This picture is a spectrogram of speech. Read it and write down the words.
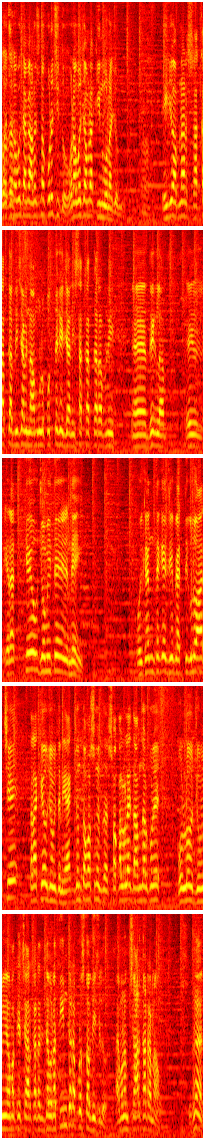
আলোচনা বলতে আমি আলোচনা করেছি তো ওরা বলছে আমরা কিনবো না জমি। এই যে আপনার সাক্ষাৎকার দিচ্ছে আমি নামগুলো প্রত্যেকেই জানি সাক্ষাৎকার আপনি দেখলাম। এই এরা কেউ জমিতে নেই। ওইখান থেকে যে ব্যক্তিগুলো আছে তারা কেউ জমিতে নেই। একজন তো আমার সঙ্গে সকালবেলায় দাম দর করে বলল জমি আমাকে চার কাটা দিতে হবে। ওরা তিন কাটা প্রস্তাব দিয়েছিল। আমি বললাম চার কাটা নাও। হ্যাঁ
